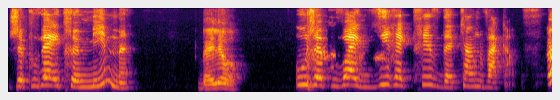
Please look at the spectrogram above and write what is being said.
Je pouvais être mime. Ben là. Ou je pouvais être directrice de camp de vacances.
